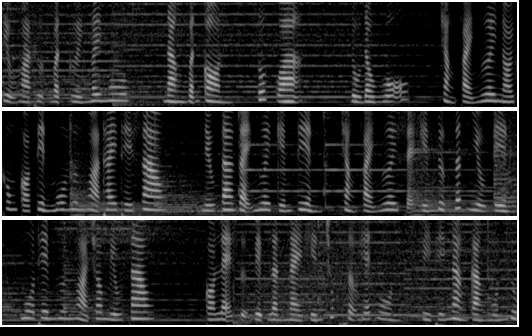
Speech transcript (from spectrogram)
tiểu hòa thượng bật cười ngây ngô, nàng vẫn còn, tốt quá. Đồ đầu gỗ, chẳng phải ngươi nói không có tiền mua hương hỏa thay thế sao? Nếu ta dạy ngươi kiếm tiền, chẳng phải ngươi sẽ kiếm được rất nhiều tiền, mua thêm hương hỏa cho miếu sao? Có lẽ sự việc lần này khiến Trúc sợ hết hồn, vì thế nàng càng muốn dụ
